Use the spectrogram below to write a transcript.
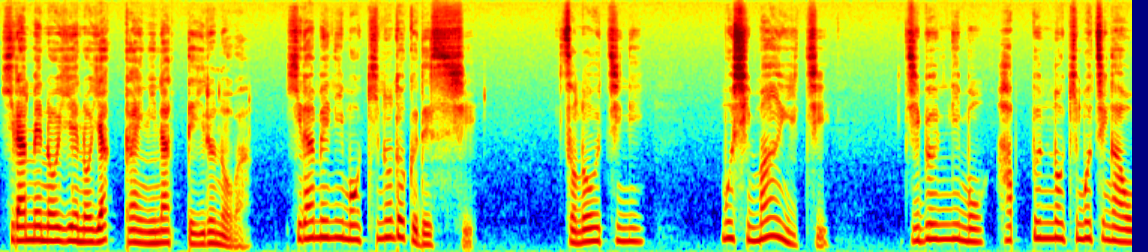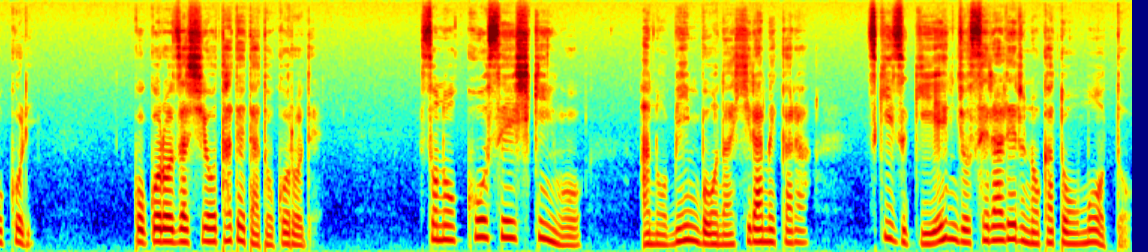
ヒラメの家の厄介になっているのはヒラメにも気の毒ですしそのうちにもし万一自分にも発憤の気持ちが起こり志を立てたところでその構成資金をあの貧乏なヒラメから月々援助せられるのかと思うと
